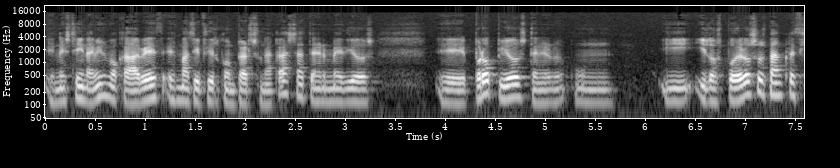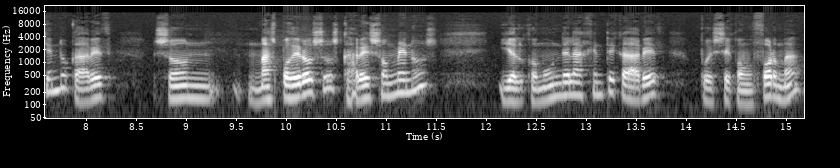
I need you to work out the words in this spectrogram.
en este dinamismo. Cada vez es más difícil comprarse una casa, tener medios eh, propios, tener un... Y, y los poderosos van creciendo, cada vez son más poderosos, cada vez son menos, y el común de la gente cada vez pues se conforma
